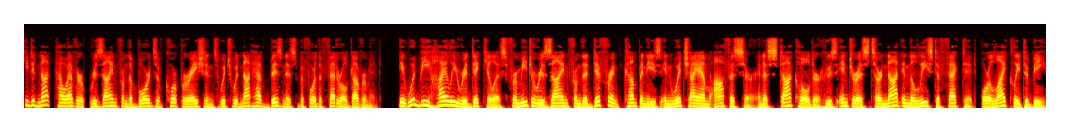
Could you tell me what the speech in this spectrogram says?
He did not, however, resign from the boards of corporations which would not have business before the federal government. It would be highly ridiculous for me to resign from the different companies in which I am officer and a stockholder whose interests are not in the least affected, or likely to be,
